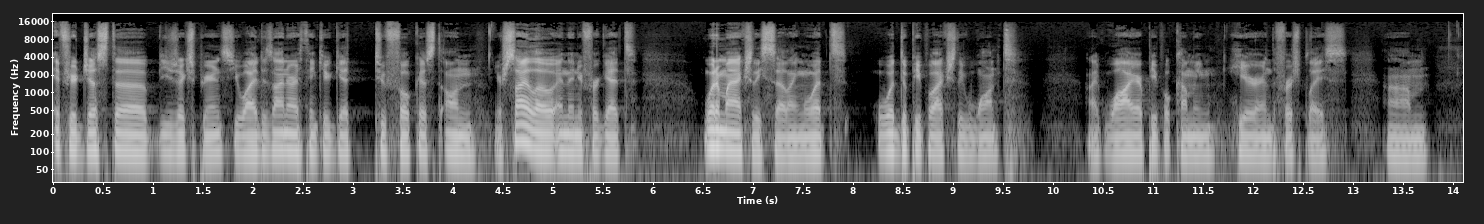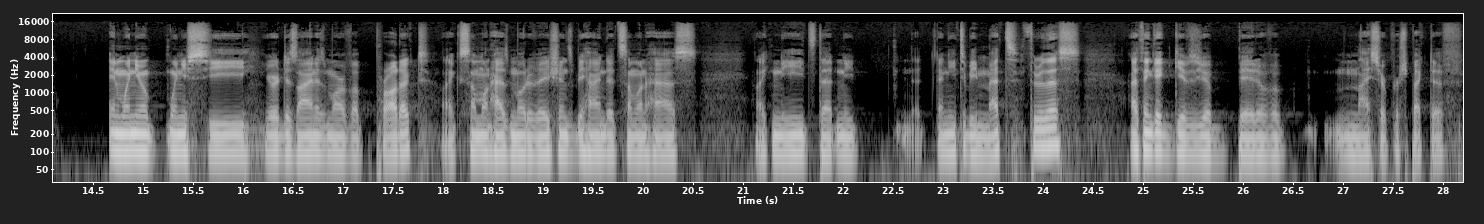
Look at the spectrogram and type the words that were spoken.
if you're just a user experience UI designer, I think you get too focused on your silo and then you forget what am I actually selling? What what do people actually want? Like why are people coming here in the first place? Um, and when you when you see your design as more of a product, like someone has motivations behind it, someone has like needs that need that need to be met through this, I think it gives you a bit of a nicer perspective.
